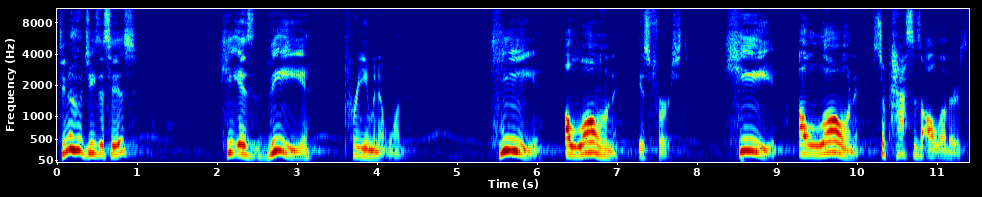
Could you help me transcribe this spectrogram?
Do you know who Jesus is? He is the preeminent one. He alone is first. He alone surpasses all others.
